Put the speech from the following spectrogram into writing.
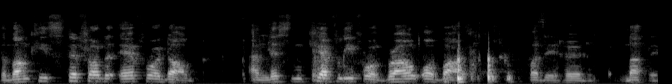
The monkeys sniffed out the air for a dog and listened carefully for a growl or bark, but they heard nothing.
